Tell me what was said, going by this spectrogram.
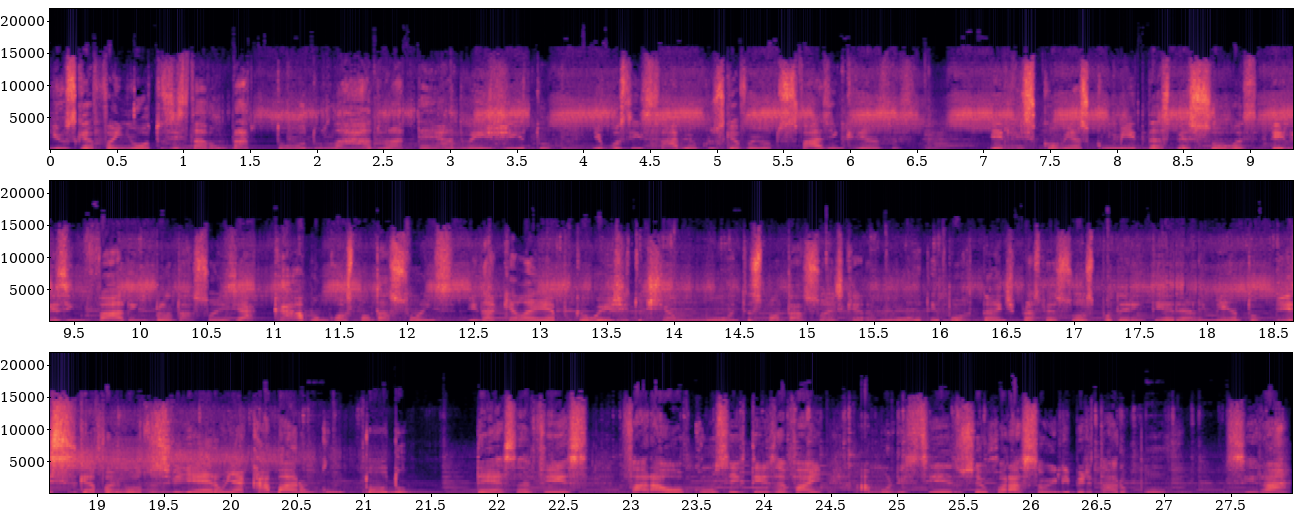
E os gafanhotos estavam para todo lado na terra do Egito. E vocês sabem o que os gafanhotos fazem, crianças? Eles comem as comidas das pessoas. Eles invadem plantações e acabam com as plantações. E naquela época o Egito tinha muitas plantações que era muito importante para as pessoas poderem ter alimento. E esses gafanhotos vieram e acabaram com tudo. Dessa vez, Faraó com certeza vai amolecer o seu coração e libertar o povo. Será?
